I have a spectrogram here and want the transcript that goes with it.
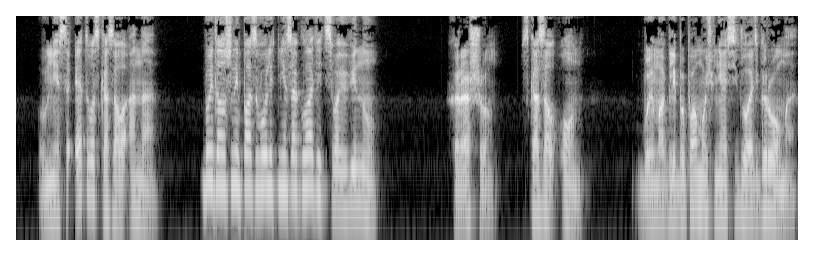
— вместо этого сказала она. «Вы должны позволить мне загладить свою вину». «Хорошо», — сказал он. Вы могли бы помочь мне оседлать грома.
